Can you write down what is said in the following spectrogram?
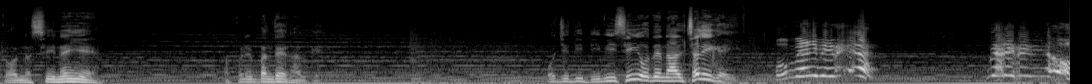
तो नसी नहीं है। अपने बंदे नाल गई ਉਹ ਜਿਹਦੀ ਬੀਵੀ ਸੀ ਉਹਦੇ ਨਾਲ ਚਲੀ ਗਈ वो मेरी बीवी है। मेरी बीवी है वो।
